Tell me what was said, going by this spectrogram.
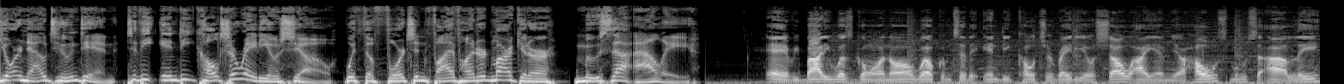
You're now tuned in to the Indie Culture Radio Show with the Fortune 500 marketer, Musa Ali. Hey everybody, what's going on? Welcome to the Indie Culture Radio Show. I am your host, Musa Ali.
